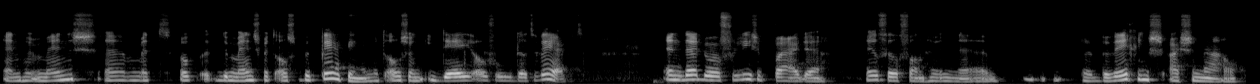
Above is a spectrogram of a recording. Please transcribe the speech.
En hun mens, uh, met ook de mens met al zijn beperkingen, met al zijn ideeën over hoe dat werkt. En daardoor verliezen paarden heel veel van hun uh, bewegingsarsenaal.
